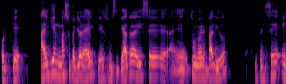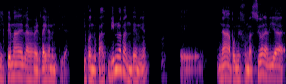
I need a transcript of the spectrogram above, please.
porque alguien más superior a él, que es un psiquiatra, dice, eh, tú no eres válido. Y pensé en el tema de la verdad y la mentira. Y cuando vino la pandemia, eh, nada, por mi formación había,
